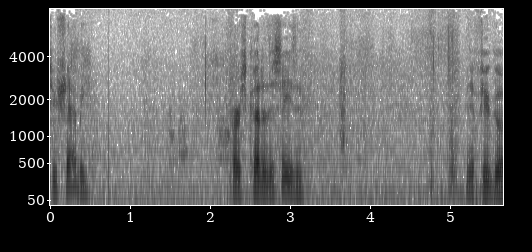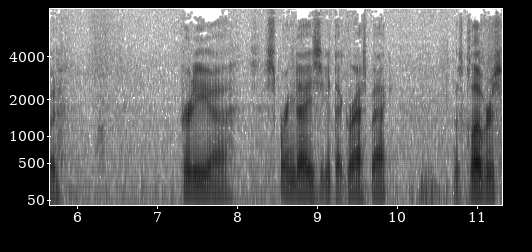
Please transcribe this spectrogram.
Too shabby. First cut of the season. Be a few good, pretty uh, spring days to get that grass back. Those clovers,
